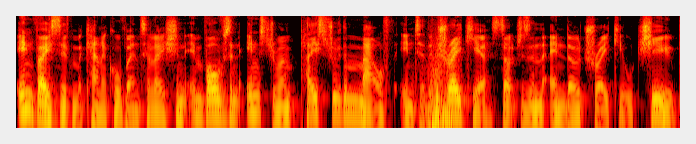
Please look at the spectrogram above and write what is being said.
Invasive mechanical ventilation involves an instrument placed through the mouth into the trachea, such as an endotracheal tube,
